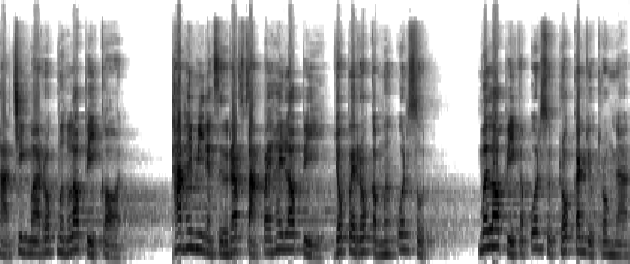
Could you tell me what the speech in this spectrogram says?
หารชิงมารบเมืองเล่าปีก่อน ท่านให้มีหนังสือรับสั่งไปให้เล่าปี ยกไปรบกับเมืองอ้วนสุด เมื่อเล่าปีกับอ้วนสุดรบกันอยู่ตรงนั้น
